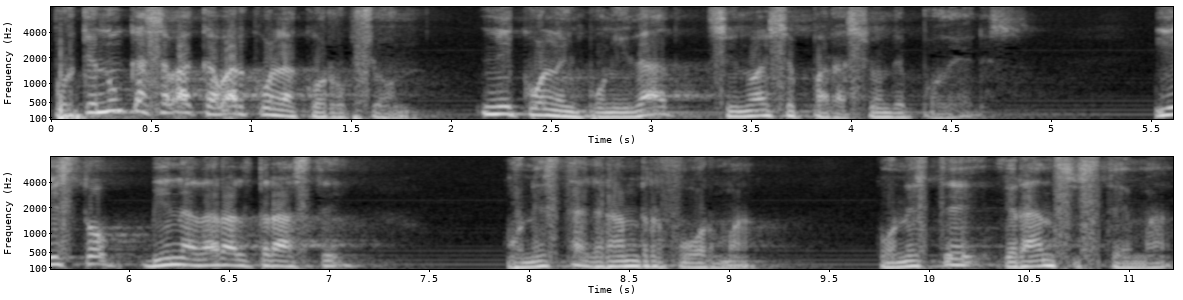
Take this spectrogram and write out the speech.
Porque nunca se va a acabar con la corrupción ni con la impunidad si no hay separación de poderes. Y esto viene a dar al traste con esta gran reforma, con este gran sistema,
